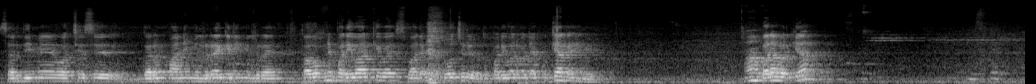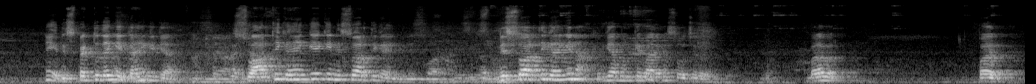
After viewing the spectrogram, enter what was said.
सर्दी में वो अच्छे से गर्म पानी मिल रहा है कि नहीं मिल रहा है तो आप अपने परिवार के बारे में सोच रहे हो तो परिवार वाले आपको क्या कहेंगे? हाँ बराबर क्या? नहीं रिस्पेक्ट तो देंगे, कहेंगे क्या? स्वार्थी कहेंगे कि निस्वार्थी कहेंगे? निस्वार्थी कहेंगे ना, क्योंकि आप उनके बारे में सोच रहे हो। बराबर? पर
